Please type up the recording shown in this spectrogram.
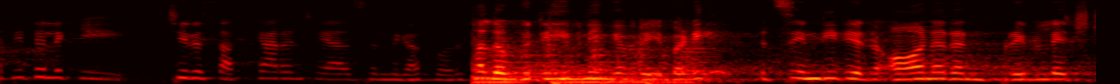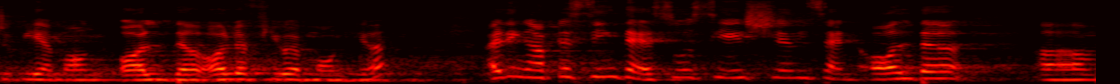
అతిథులకి చిరు సత్కారం చేయాల్సిందిగా కోరుతున్నాను hello good evening everybody it's indeed an honor and privilege to be among all the all of you among here i think after seeing the associations and all the um,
